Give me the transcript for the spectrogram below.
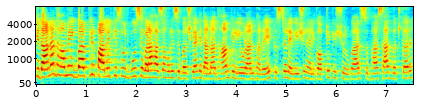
केदारनाथ धाम में एक बार फिर पायलट की सूझबूझ से बड़ा हादसा होने से बच गया। केदारनाथ धाम के लिए उड़ान भर रहे क्रिस्टल एविएशन हेलीकॉप्टर की शुरुआत सुबह सात बजकर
